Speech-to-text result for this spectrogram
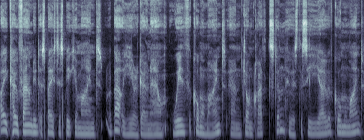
I co founded A Space to Speak Your Mind about a year ago now with Cornwall Mind and John Gladstone, who is the CEO of Cornwall Mind,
